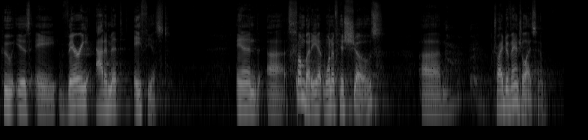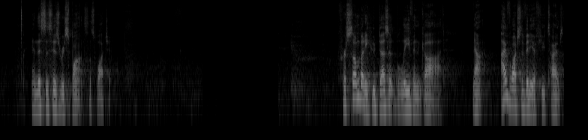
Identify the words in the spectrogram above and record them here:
who is a very adamant atheist. And uh, somebody at one of his shows um, tried to evangelize him. And this is his response. Let's watch it. for somebody who doesn't believe in God, now, I've watched the video a few times.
